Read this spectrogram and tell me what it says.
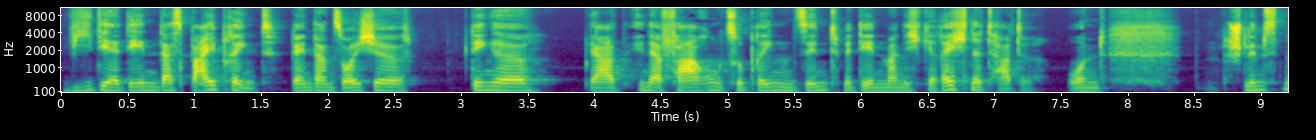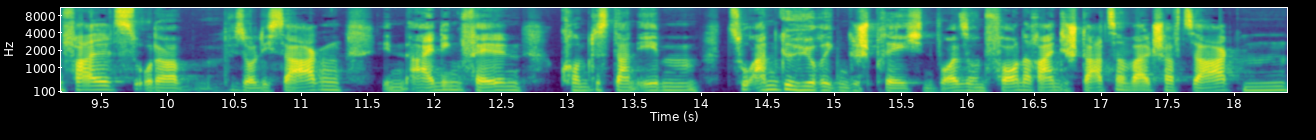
wie der denen das beibringt, wenn dann solche Dinge ja in Erfahrung zu bringen sind, mit denen man nicht gerechnet hatte. Und schlimmstenfalls oder wie soll ich sagen, in einigen Fällen kommt es dann eben zu Angehörigengesprächen, wo also von vornherein die Staatsanwaltschaft sagt, hm,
